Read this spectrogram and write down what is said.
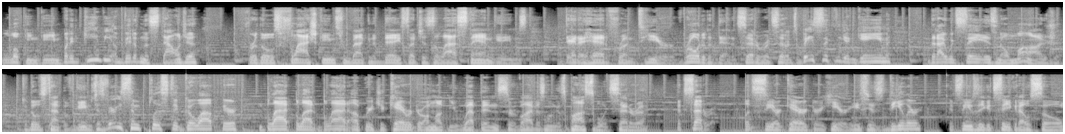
looking game, but it gave me a bit of nostalgia for those flash games from back in the day, such as the Last Stand games, Dead Ahead Frontier, Road to the Dead, etc., etc. It's basically a game that I would say is an homage to those type of games. Just very simplistic, go out there, blad, blad, blad, upgrade your character, unlock new weapons, survive as long as possible, etc., etc. Let's see our character here. He's his dealer. It seems that you could see you could also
